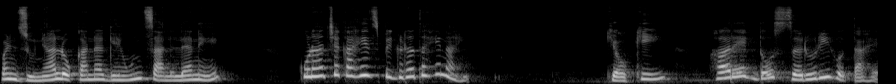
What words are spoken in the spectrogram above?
पण जुन्या लोकांना घेऊन चालल्याने कुणाचे काहीच बिघडतही नाही. क्योंकि हर एक दोस्त ज़रूरी होता है.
